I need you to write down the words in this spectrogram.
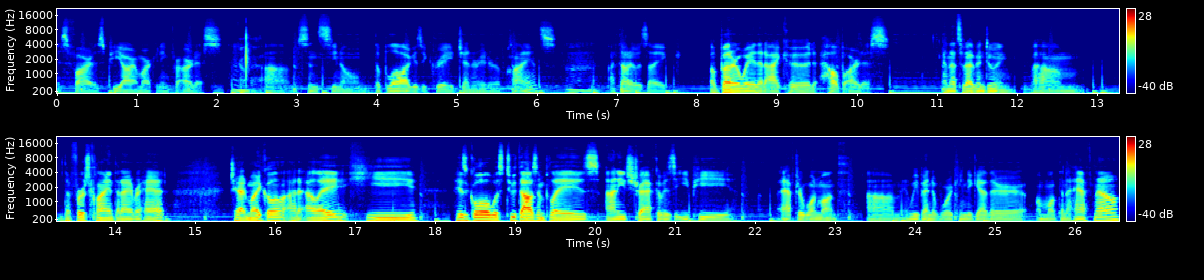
as far as PR and marketing for artists. Um, since you know the blog is a great generator of clients, I thought it was like a better way that I could help artists, and that's what I've been doing. Um, the first client that I ever had, Chad Michael out of LA, he his goal was 2,000 plays on each track of his EP after one month, um, and we've been working together a month and a half now,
